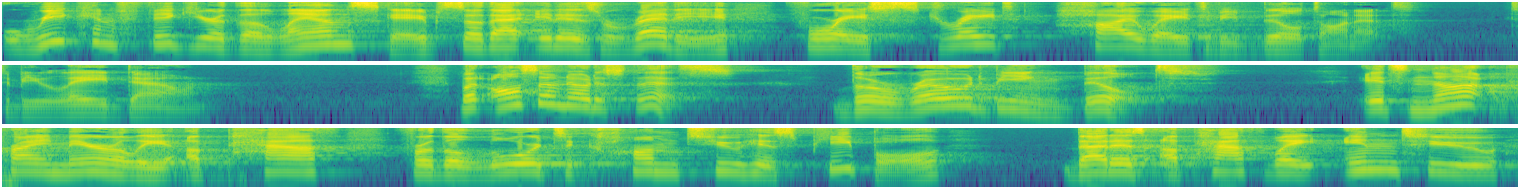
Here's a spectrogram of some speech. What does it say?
Reconfigure the landscape so that it is ready for a straight highway to be built on it, to be laid down. But also notice this. The road being built, it's not primarily a path for the Lord to come to his people. That is a pathway into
